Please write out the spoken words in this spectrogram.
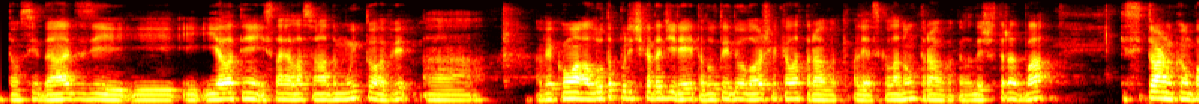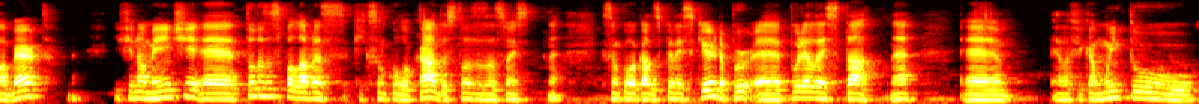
então, cidades, e, e, e ela tem, está relacionada muito a ver, a, a ver com a luta política da direita, a luta ideológica que ela trava, aliás, que ela não trava, que ela deixa travar, que se torna um campo aberto, né, e finalmente é, todas as palavras que são colocadas, todas as ações, né, que são colocadas pela esquerda, por, é, por ela estar, né, é, ela fica muito,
